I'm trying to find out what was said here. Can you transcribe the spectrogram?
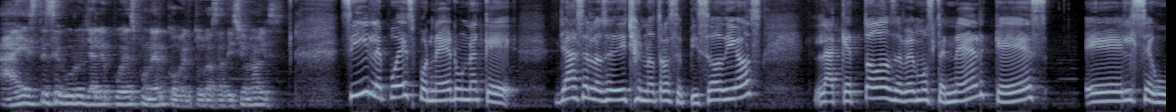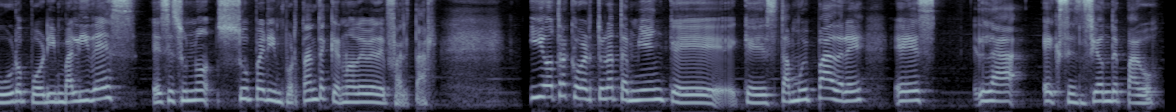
a este seguro ya le puedes poner coberturas adicionales. Sí, le puedes poner una que ya se los he dicho en otros episodios, la que todos debemos tener, que es el seguro por invalidez. Ese es uno súper importante que no debe de faltar. Y otra cobertura también que, que está muy padre es la exención de pago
